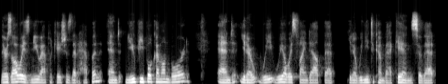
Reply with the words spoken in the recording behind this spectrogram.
there's always new applications that happen, and new people come on board, and you know, we we always find out that you know we need to come back in so that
